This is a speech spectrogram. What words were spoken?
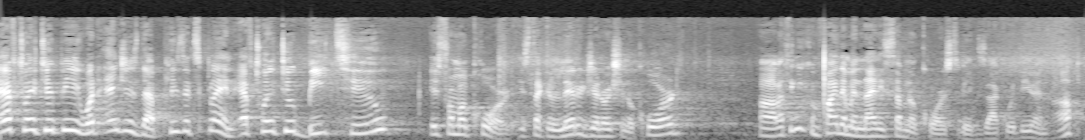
F22B, what engine is that? Please explain. F22B2 is from Accord. It's like a later generation Accord. Uh, I think you can find them in 97 Accords to be exact with you and up.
